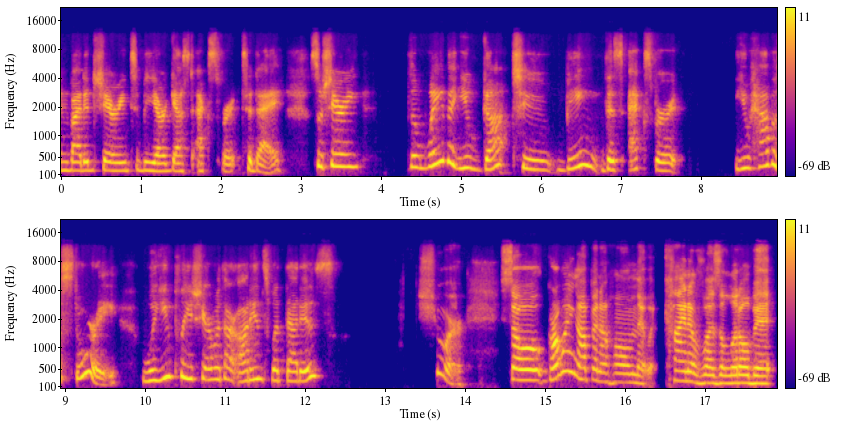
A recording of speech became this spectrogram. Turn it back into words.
invited Sherri to be our guest expert today. So Sherri, the way that you got to being this expert, you have a story. Will you please share with our audience what that is? Sure. So, growing up in a home that kind of was a little bit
